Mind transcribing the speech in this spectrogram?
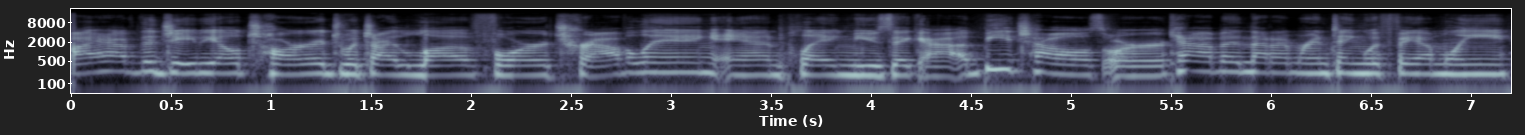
I have the JBL Charge, which I love for traveling and playing music at a beach house or cabin that I'm renting with family,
